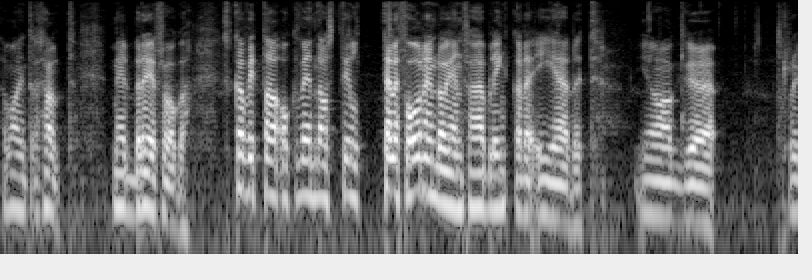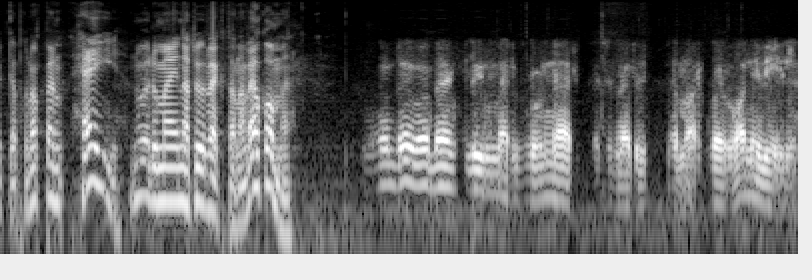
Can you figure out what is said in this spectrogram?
det var intressant med brevfråga. Ska vi ta och vända oss till telefonen då igen för här blinkar det ihärdigt. Jag eh, trycker på knappen. Hej! Nu är du med i Naturväktarna. Välkommen! Och det var Bengt Lindberg från Ryttemark, vad ni vill.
